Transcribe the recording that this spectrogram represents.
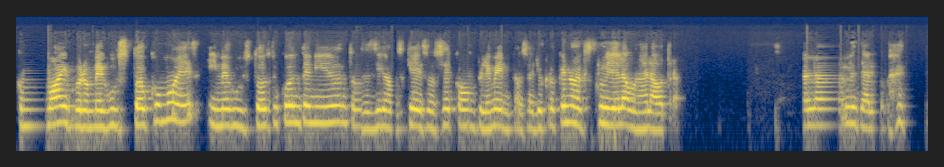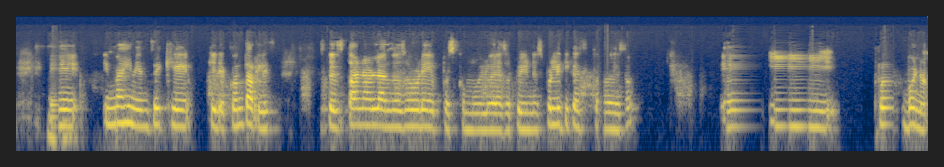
como, ay, pero me gustó cómo es y me gustó su contenido, entonces digamos que eso se complementa, o sea, yo creo que no excluye la una de la otra. Hablarles de algo. Eh, imagínense que quería contarles, ustedes están hablando sobre pues como lo de las opiniones políticas y todo eso, eh, y pues, bueno,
